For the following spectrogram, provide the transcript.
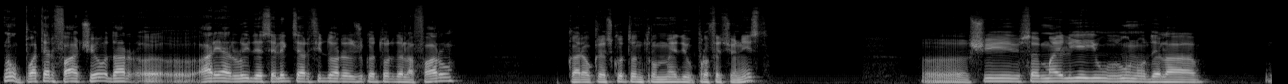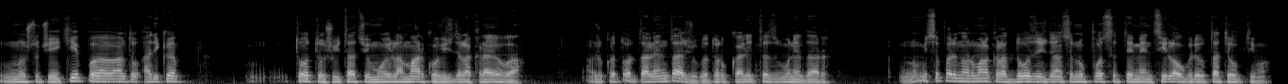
nu, poate ar face-o, dar uh, area lui de selecție ar fi doar jucători de la Faru, care au crescut într-un mediu profesionist uh, și să mai îl iei unul de la nu știu ce echipă, altul, adică totuși, uitați, eu mă uit la Marcovici de la Craiova, un jucător talentat, jucător cu calități bune, dar nu mi se pare normal că la 20 de ani să nu poți să te menții la o greutate optimă.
